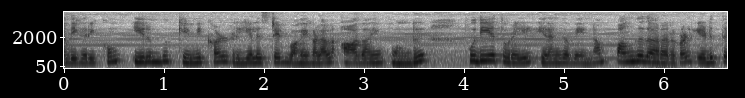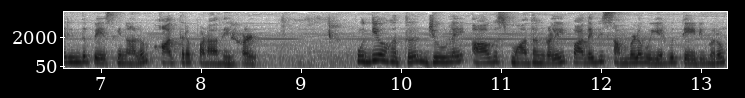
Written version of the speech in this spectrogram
அதிகரிக்கும். இரும்பு கெமிக்கல் ரியல் எஸ்டேட் வகைகளால் ஆதாயம் உண்டு புதிய துறையில் இறங்க வேண்டாம். பங்குதாரர்கள் எடுத்தறிந்து பேசினாலும் ஆத்திரப்படாதீர்கள். உத்தியோகத்தில் ஜூலை ஆகஸ்ட் மாதங்களில் பதவி சம்பள உயர்வு தேடி வரும்.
